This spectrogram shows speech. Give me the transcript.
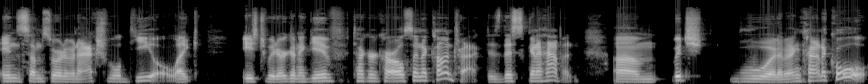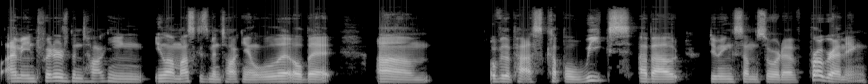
in some sort of an actual deal? Like, is Twitter going to give Tucker Carlson a contract? Is this going to happen? Um, which would have been kind of cool. I mean, Twitter's been talking, Elon Musk has been talking a little bit um, over the past couple weeks about doing some sort of programming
